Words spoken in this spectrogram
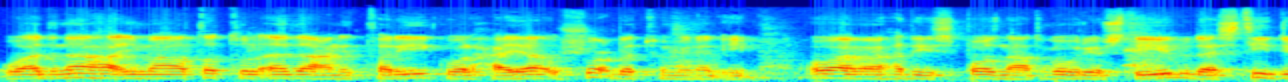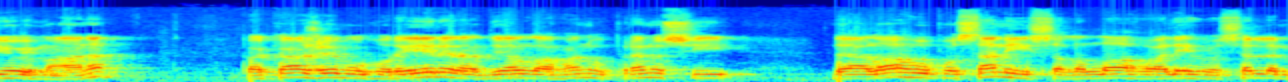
وأدناها إماطة الأذى عن الطريق والحياء شعبة من الإيمان هو حديث بوزنات قبري وستيد وده ستيد يو إيمانة فكاج أبو هريرة رضي الله عنه برنسي ده الله بساني صلى الله عليه وسلم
